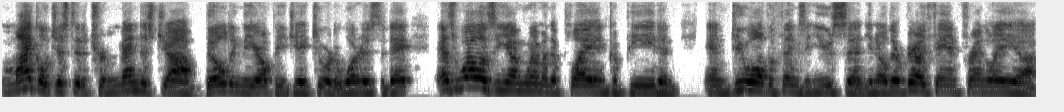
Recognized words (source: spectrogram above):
Michael just did a tremendous job building the LPGA Tour to what it is today, as well as the young women that play and compete and and do all the things that you said. You know, they're very fan friendly. Uh,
